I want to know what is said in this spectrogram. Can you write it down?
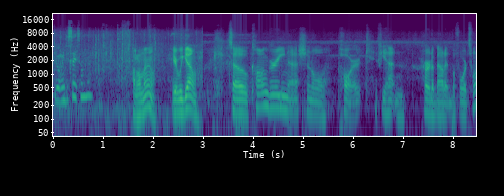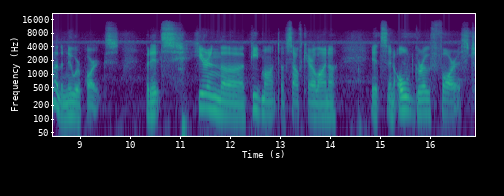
Do you want me to say something? I don't know. Here we go. So Congaree National Park, if you hadn't heard about it before, it's one of the newer parks, but it's here in the Piedmont of South Carolina. It's an old growth forest.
